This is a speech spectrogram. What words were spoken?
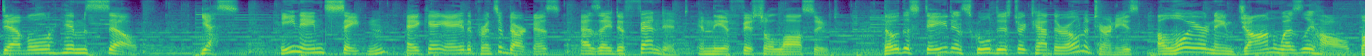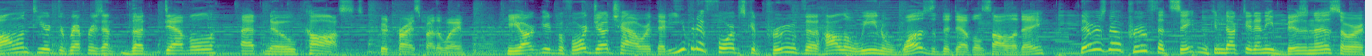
devil himself. Yes, he named Satan, aka the Prince of Darkness, as a defendant in the official lawsuit. Though the state and school district had their own attorneys, a lawyer named John Wesley Hall volunteered to represent the devil at no cost. Good price, by the way. He argued before Judge Howard that even if Forbes could prove that Halloween was the devil's holiday, there was no proof that Satan conducted any business or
